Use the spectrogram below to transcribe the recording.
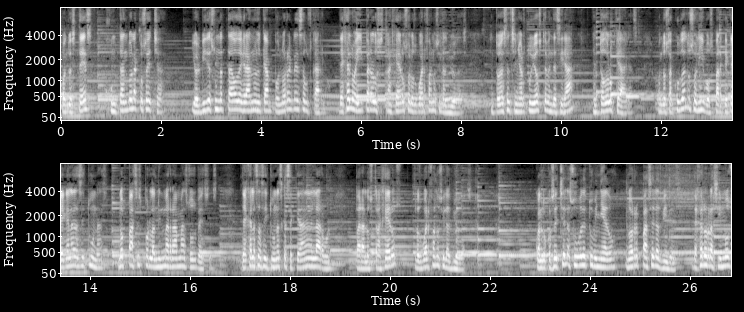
Cuando estés juntando la cosecha y olvides un atado de grano en el campo, no regreses a buscarlo. Déjalo ahí para los extranjeros o los huérfanos y las viudas. Entonces el Señor tu Dios te bendecirá en todo lo que hagas. Cuando sacudas los olivos para que caigan las aceitunas, no pases por las mismas ramas dos veces. Deja las aceitunas que se quedan en el árbol para los extranjeros, los huérfanos y las viudas. Cuando coseche las uvas de tu viñedo, no repase las vides, deja los racimos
